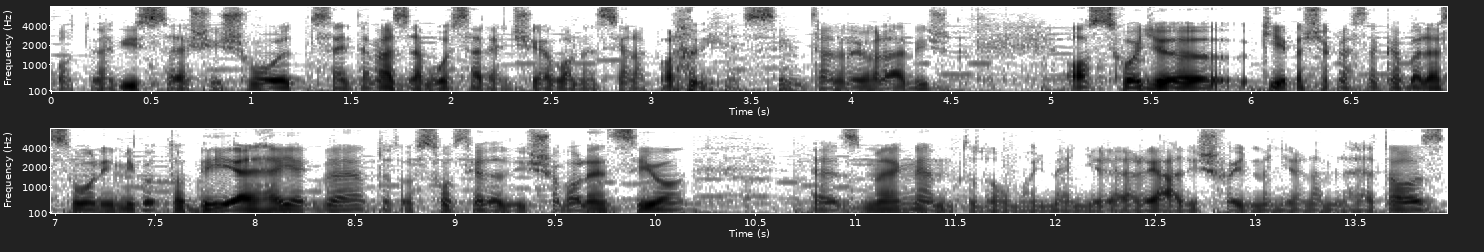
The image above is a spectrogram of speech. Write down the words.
ott meg visszaesés volt. Szerintem ezzel volt szerencséje Valenciának valamilyen szinten legalábbis. Az, hogy képesek lesznek-e beleszólni még ott a BL helyekbe, tehát a Sociedad és a Valencia, ez meg nem tudom, hogy mennyire reális, vagy mennyire nem lehet az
